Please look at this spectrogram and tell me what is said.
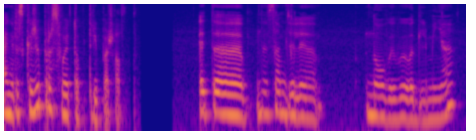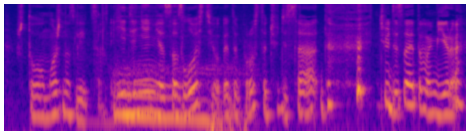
Аня, расскажи про свой топ-3, пожалуйста. Это, на самом деле, новый вывод для меня, что можно злиться. Единение со злостью — это просто чудеса, чудеса этого мира.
